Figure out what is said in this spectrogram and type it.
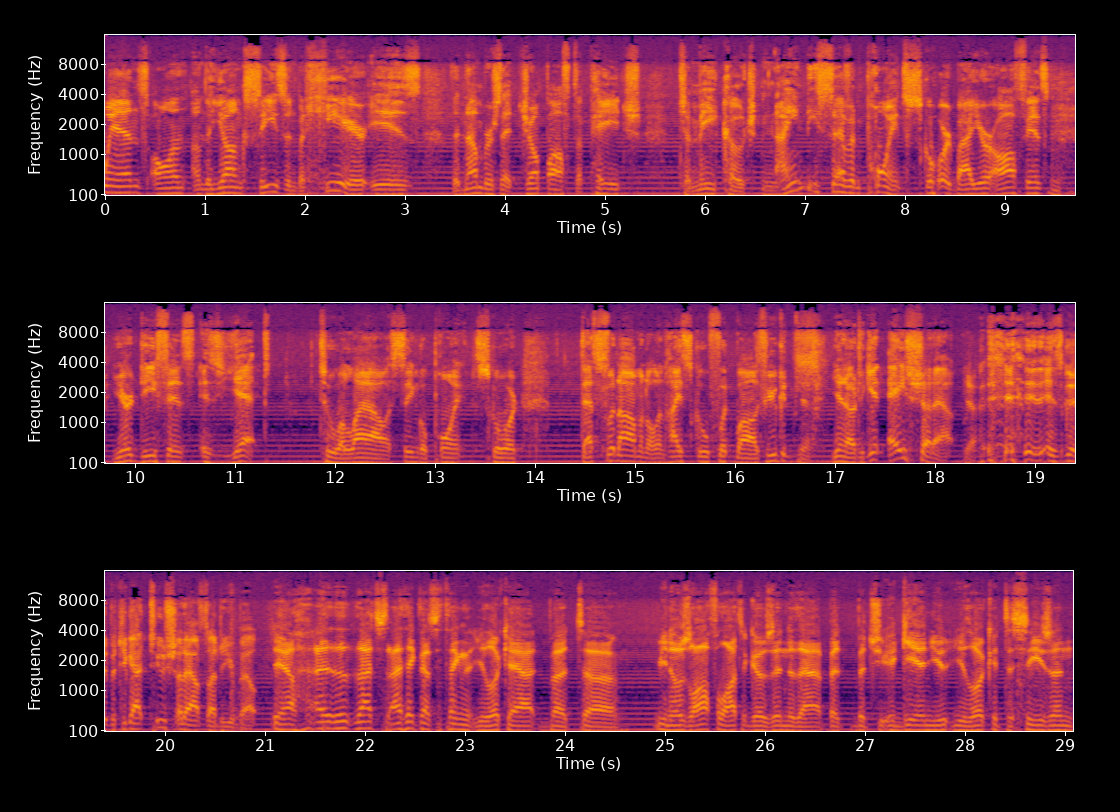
wins on, on the young season, but here is the numbers that jump off the page to me, Coach. 97 points scored by your offense. Mm-hmm. Your defense is yet to allow a single point scored. That's phenomenal in high school football. If you could, you know, to get a shutout is good, but you got two shutouts under your belt. Yeah, uh, that's. I think that's the thing that you look at, but uh, you know, there's an awful lot that goes into that. But but you, again, you you look at the season.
